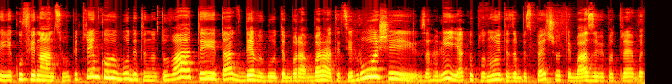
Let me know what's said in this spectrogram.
яку фінансову підтримку ви будете надавати, так, де ви будете бара- брати ці гроші, і взагалі, як ви плануєте забезпечувати базові потреби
